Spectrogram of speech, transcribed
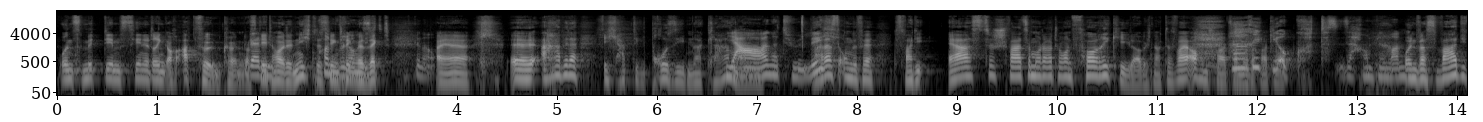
uns mit dem Szenedrink auch abfüllen können. Das Werden- geht heute nicht, deswegen trinken wir Sekt. Genau. Äh, äh, Arabella, ich habe die Pro 7, na klar. Ja, Mann. natürlich. War das ungefähr, das war die erste schwarze Moderatorin vor Ricky, glaube ich noch. Das war ja auch ein schwarzer Ah, Moderator. Ricky, oh Gott, das ist ein Hampelmann. Und was war die?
